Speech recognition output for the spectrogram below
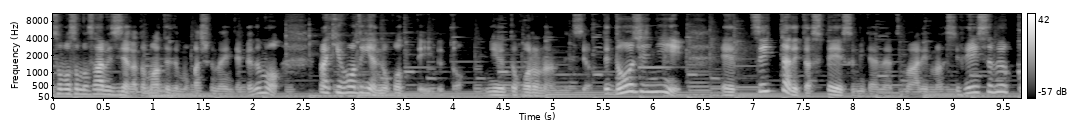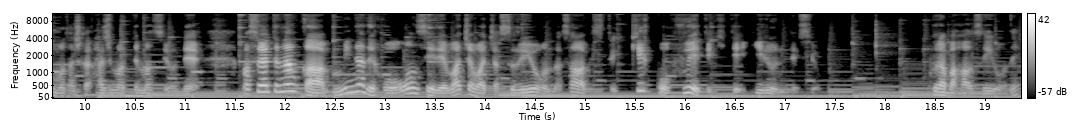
そもそもサービス自体が止まっててもおかしくないんだけども、まあ、基本的には残っているというところなんですよ。で、同時に、えー、Twitter で言ったスペースみたいなやつもありますし、Facebook も確か始まってますよね。まあ、そうやってなんかみんなでこう音声でわちゃわちゃするようなサービスって結構増えてきているんですよ。クラブハウス以後ね。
